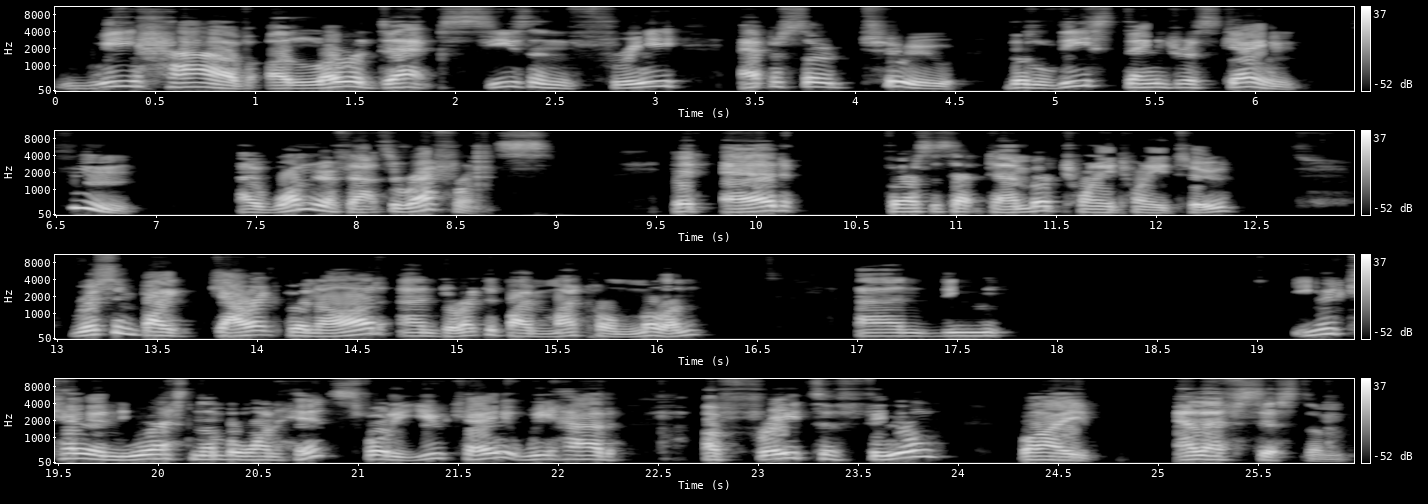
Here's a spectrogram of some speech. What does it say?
We have a Lower Deck Season 3, Episode 2, The Least Dangerous Game. Hmm, I wonder if that's a reference. It aired 1st of September 2022, written by Garrick Bernard and directed by Michael Mullen, and the UK and US number one hits for the UK, we had Afraid to Feel by LF System.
